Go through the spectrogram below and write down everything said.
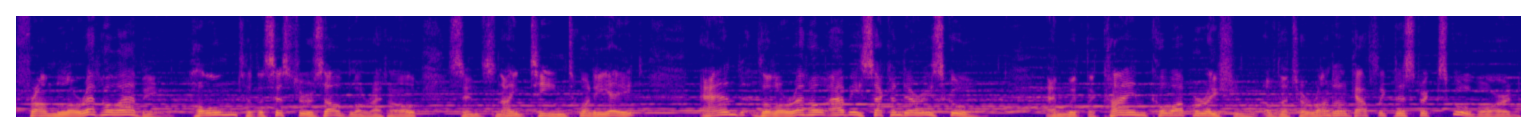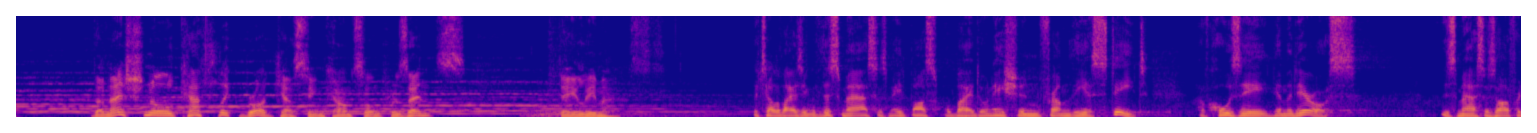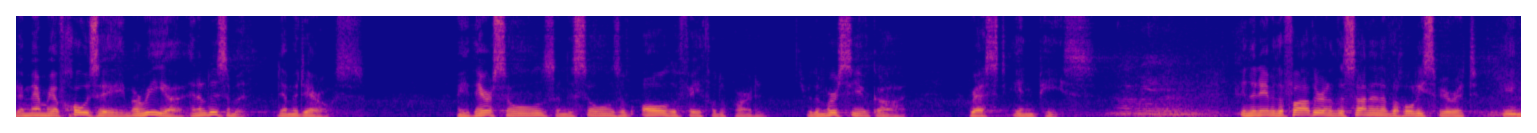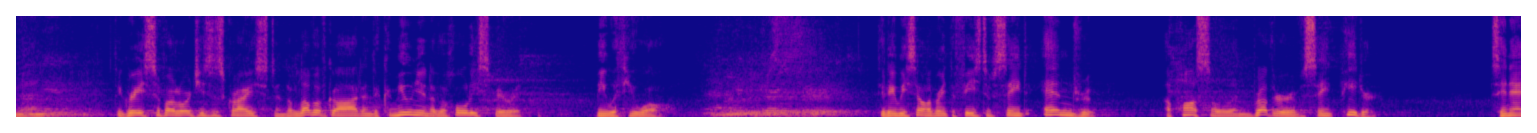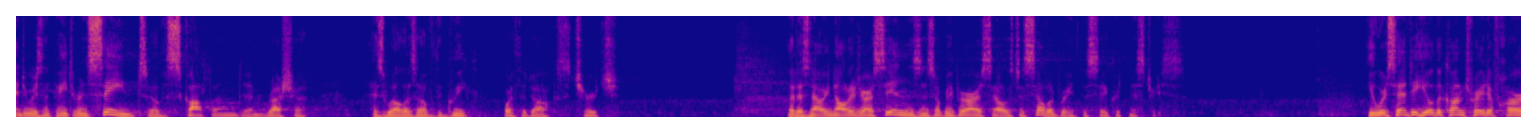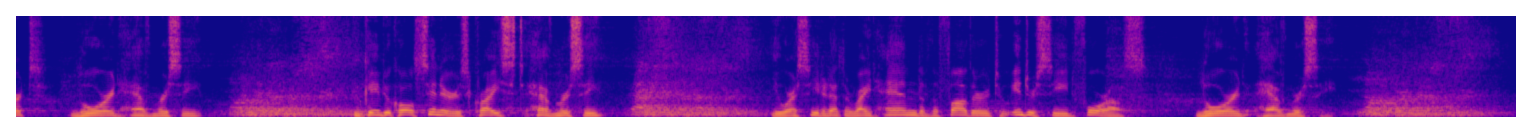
From Loretto Abbey, home to the Sisters of Loretto since 1928, and the Loretto Abbey Secondary School, and with the kind cooperation of the Toronto Catholic District School Board, the National Catholic Broadcasting Council presents Daily Mass. The televising of this Mass is made possible by a donation from the estate of Jose de Medeiros. This Mass is offered in memory of Jose, Maria, and Elizabeth de Medeiros. May their souls and the souls of all the faithful departed, through the mercy of God, rest in peace. Amen. In the name of the Father, and of the Son, and of the Holy Spirit, amen. amen. The grace of our Lord Jesus Christ, and the love of God, and the communion of the Holy Spirit be with you all. Today we celebrate the feast of St. Andrew, apostle and brother of St. Peter. St. Andrew is the patron saint of Scotland and Russia, as well as of the Greek Orthodox Church. Let us now acknowledge our sins and so prepare ourselves to celebrate the sacred mysteries. You were sent to heal the contrite of heart. Lord, have mercy. You came to call sinners. Christ, have mercy. Christ, have mercy. You are seated at the right hand of the Father to intercede for us. Lord, have mercy.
